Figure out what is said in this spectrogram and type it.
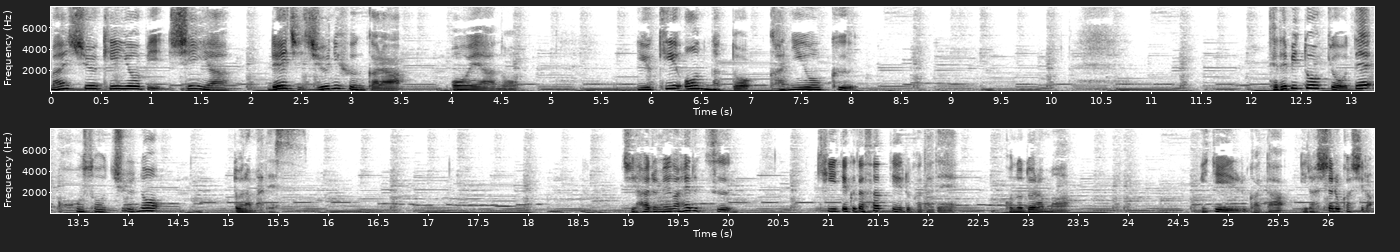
毎週金曜日深夜0時12分からオンエアの「雪女とカニを食う」テレビ東京で放送中のドラマです。千春メガヘルツ聞いてくださっている方でこのドラマ見ている方いらっしゃるかしら？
